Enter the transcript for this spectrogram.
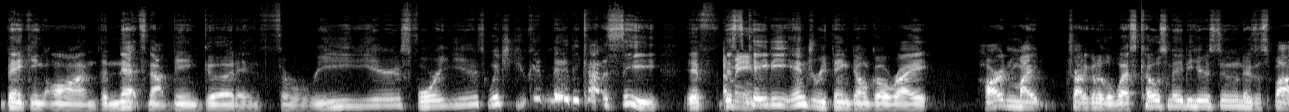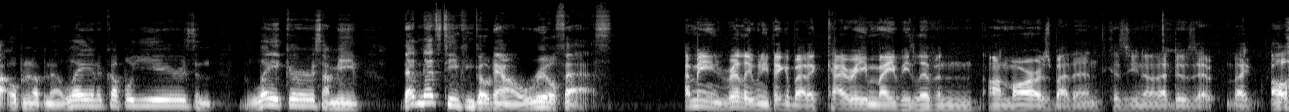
banking on the Nets not being good in three years, four years, which you can maybe kind of see if this I mean, KD injury thing don't go right. Harden might try to go to the West Coast maybe here soon. There's a spot opening up in LA in a couple years, and the Lakers. I mean, that Nets team can go down real fast. I mean, really, when you think about it, Kyrie may be living on Mars by then because you know that dude's at, like all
